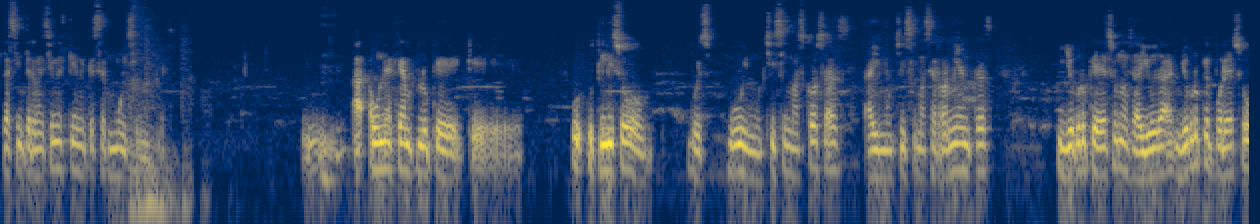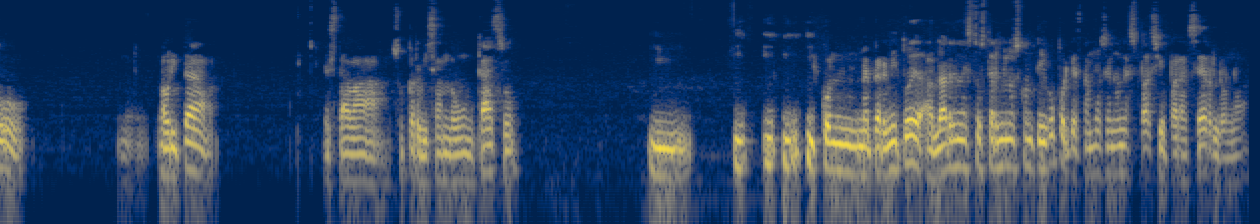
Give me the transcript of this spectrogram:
Las intervenciones tienen que ser muy simples. Un ejemplo que, que utilizo pues, uy, muchísimas cosas, hay muchísimas herramientas y yo creo que eso nos ayuda. Yo creo que por eso ahorita estaba supervisando un caso y, y, con, me permito hablar en estos términos contigo porque estamos en un espacio para hacerlo, ¿no?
